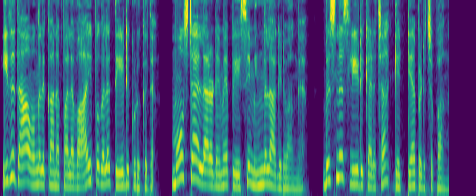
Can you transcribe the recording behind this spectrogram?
இதுதான் அவங்களுக்கான பல வாய்ப்புகளை தேடி கொடுக்குது. மோஸ்டா எல்லாரோடையுமே பேசி மிங்கிள் ஆகிடுவாங்க. பிசினஸ் லீடு கிடைச்சா கெட்டியா பிடிச்சுப்பாங்க.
